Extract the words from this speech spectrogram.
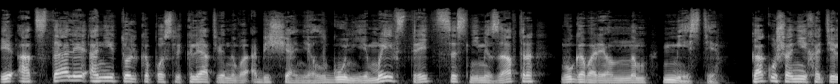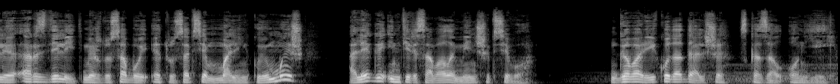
И отстали они только после клятвенного обещания лгуньи Мэй встретиться с ними завтра в уговоренном месте. Как уж они хотели разделить между собой эту совсем маленькую мышь, Олега интересовало меньше всего. «Говори, куда дальше», — сказал он ей.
